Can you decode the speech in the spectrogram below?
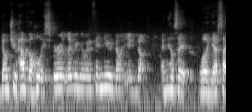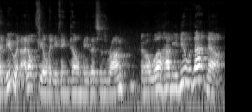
don't you have the Holy Spirit living within you? Don't you? Don't? And he'll say, well, yes, I do, and I don't feel anything telling me this is wrong. Uh, well, how do you deal with that now?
